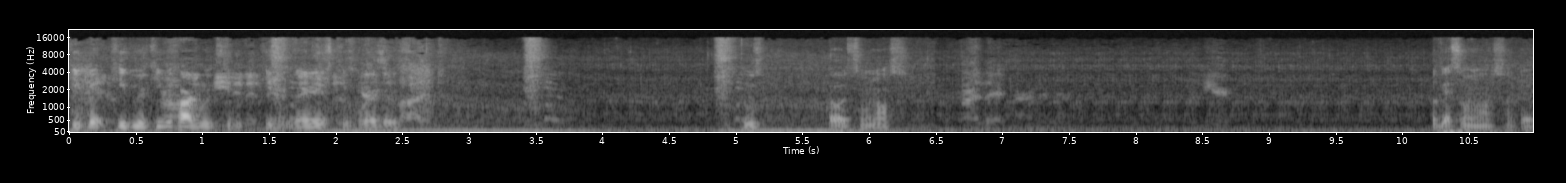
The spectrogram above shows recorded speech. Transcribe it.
Keep it. Keep your. Keep it hard. Keep it. Keep it. There it is. Keep it where it is. Who's? Oh, it's someone else. Okay, someone else. Okay.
